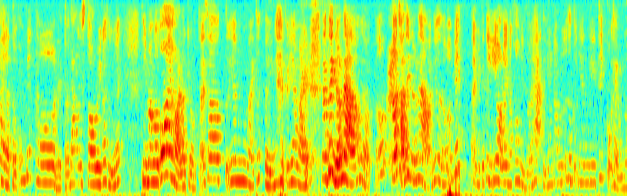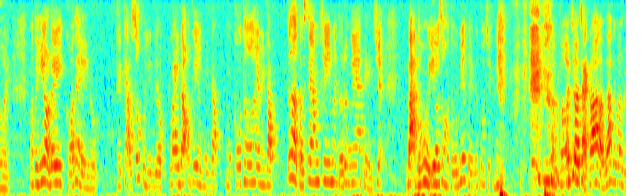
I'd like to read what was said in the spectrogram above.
hay là tớ cũng viết thơ để tớ đăng lên story các thứ ấy. Thì mọi người cũng hay hỏi là kiểu tại sao tự nhiên mày thất tình? Hay tự nhiên mày đang thích đứa nào? Đó kiểu tớ, tớ chả thích đứa nào nhưng mà tớ vẫn biết tại vì cái tình yêu ở đây nó không chỉ giới hạn tình yêu nam nữ xong tự nhiên đi thích cụ thể một người. Mà tình yêu ở đây có thể cái cảm xúc mình được lay động khi mình đọc một câu thơ hay mình đọc tức là tớ xem phim hay tớ được nghe kể chuyện bạn tớ người yêu xong rồi tớ viết về cái câu chuyện này. Tớ chưa trải qua cảm giác cái bao giờ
